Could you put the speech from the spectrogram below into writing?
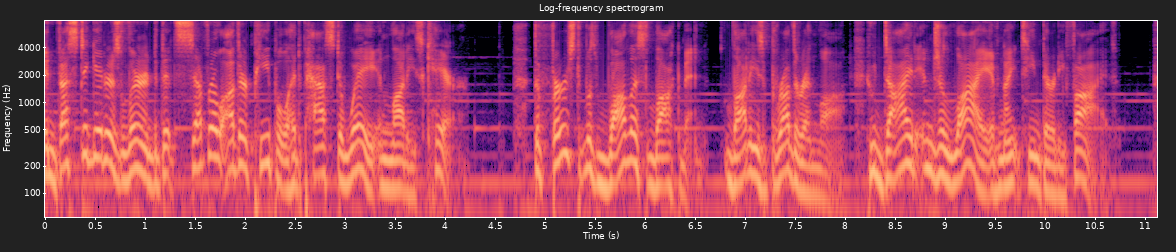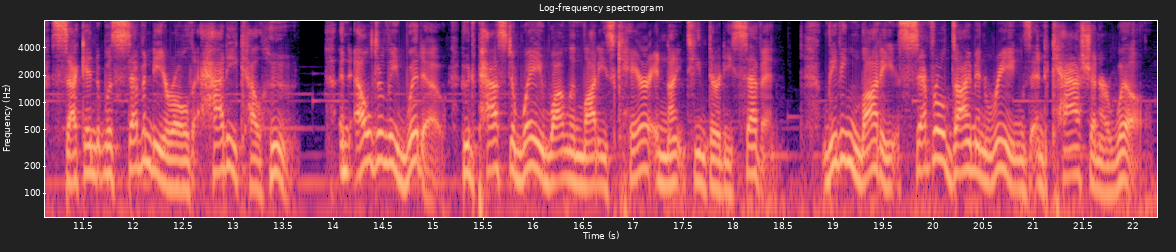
investigators learned that several other people had passed away in Lottie's care. The first was Wallace Lockman, Lottie's brother-in-law, who died in July of 1935. Second was 70-year-old Hattie Calhoun, an elderly widow who'd passed away while in Lottie's care in 1937, leaving Lottie several diamond rings and cash in her will.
